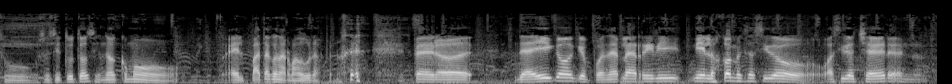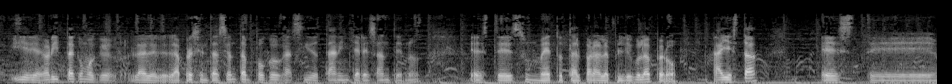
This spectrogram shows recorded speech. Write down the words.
su sustituto, sino como el pata con armaduras, pero, pero de ahí como que ponerle a Riri, ni en los cómics ha sido, ha sido chévere, y ahorita como que la, la presentación tampoco ha sido tan interesante, ¿no? Este es un método total para la película, pero ahí está. Este,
